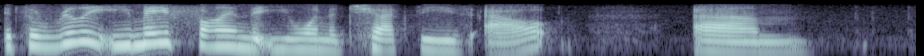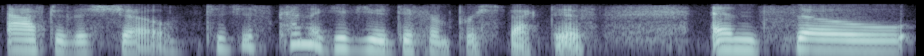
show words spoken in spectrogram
it's a really. You may find that you want to check these out um, after the show to just kind of give you a different perspective. And so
